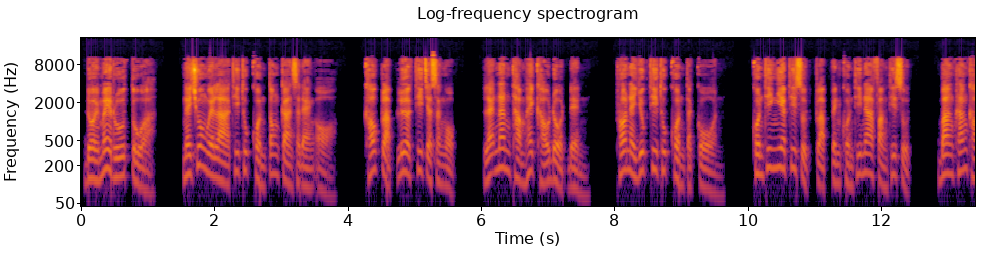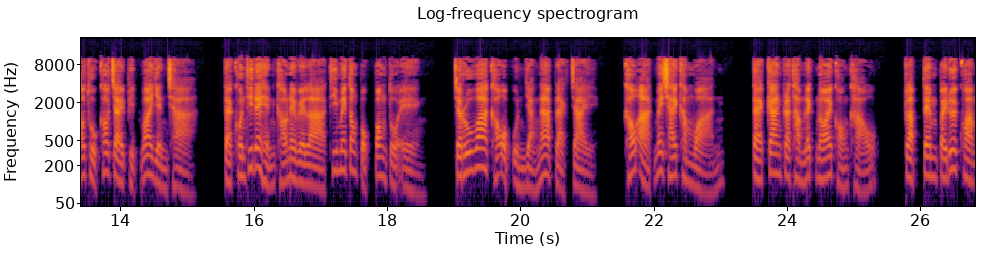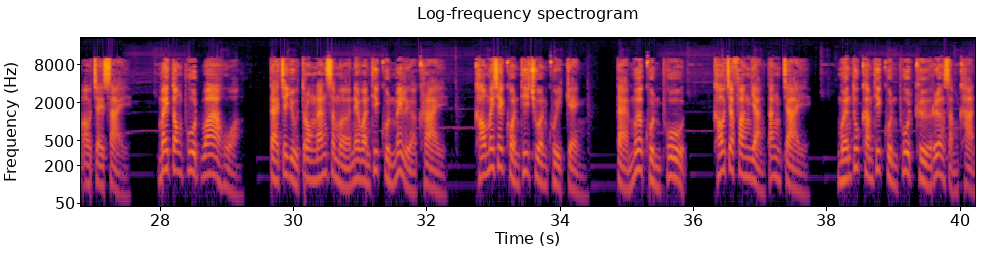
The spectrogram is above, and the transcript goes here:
โดยไม่รู้ตัว ในช่วงเวลาที่ทุกคนต้องการแสดงออก เขากลับเลือกที่จะสงบ และนั่นทำให้เขาโดดเด่น เพราะในยุคที่ทุกคนตะโกน คนที่เงียบที่สุดกลับเป็นคนที่น่าฟังที่สุด บางครั้งเขาถูกเข้าใจผิดว่าเย็นชา แต่คนที่ได้เห็นเขาในเวลาที่ไม่ต้องปกป้องตัวเอง จะรู้ว่าเขาอบอุ่นอย่างน่าแปลกใจ เขาอาจไม่ใช้คำหวาน แต่การกระทำเล็กน้อยของเขา กลับเต็มไปด้วยความเอาใจใส่ ไม่ต้องพูดว่าห่วง แต่จะอยู่ตรงนั้นเสมอในวันที่คุณไม่เหลือใคร เขาไม่ใช่คนที่ชวนคุยเก่ง แต่เมื่อคุณพูด เขาจะฟังอย่างตั้งใจ เหมือนทุกคำที่คุณพูดคือเรื่องสำคัญ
